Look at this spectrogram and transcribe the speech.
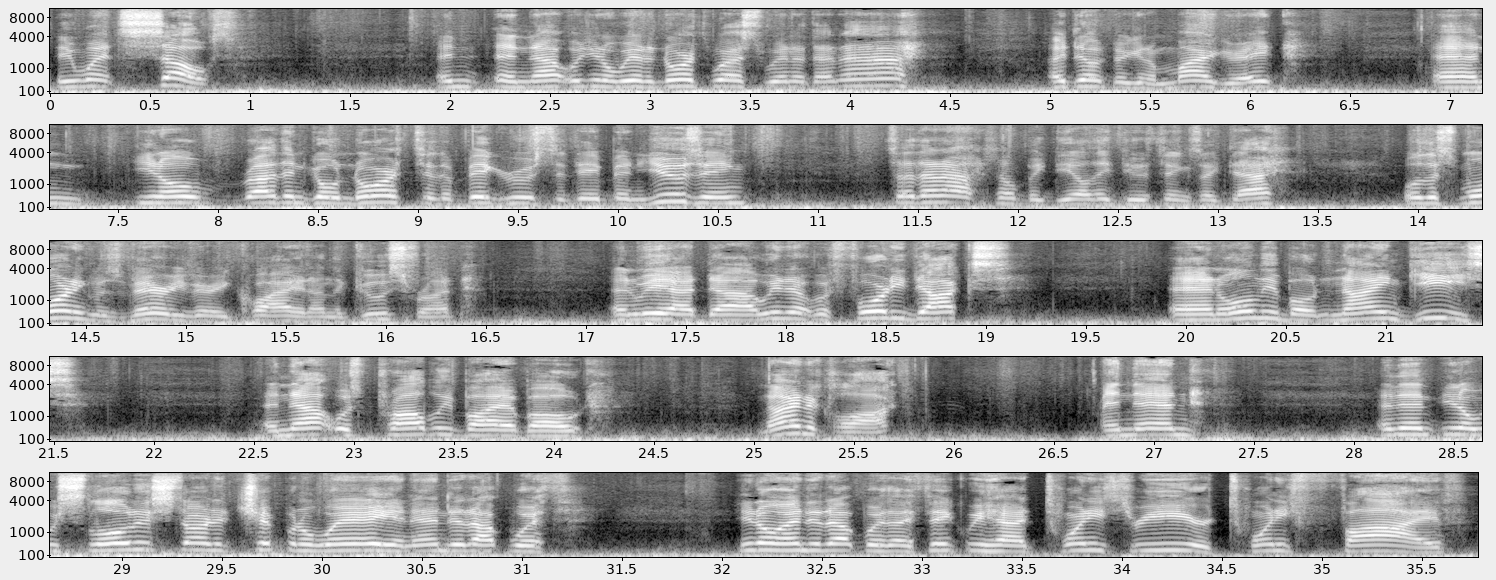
they went south and and that was you know we had a northwest wind. I thought, ah, I doubt they're gonna migrate. And you know, rather than go north to the big roost that they've been using, so I ah, no big deal. They do things like that. Well, this morning was very very quiet on the goose front, and we had uh, we ended up with 40 ducks and only about nine geese, and that was probably by about nine o'clock. And then, and then you know we slowly started chipping away and ended up with you know, ended up with I think we had 23 or 25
